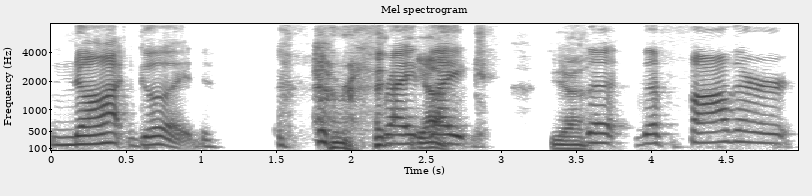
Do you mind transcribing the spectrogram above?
not good, right? Yeah. Like yeah. the the father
